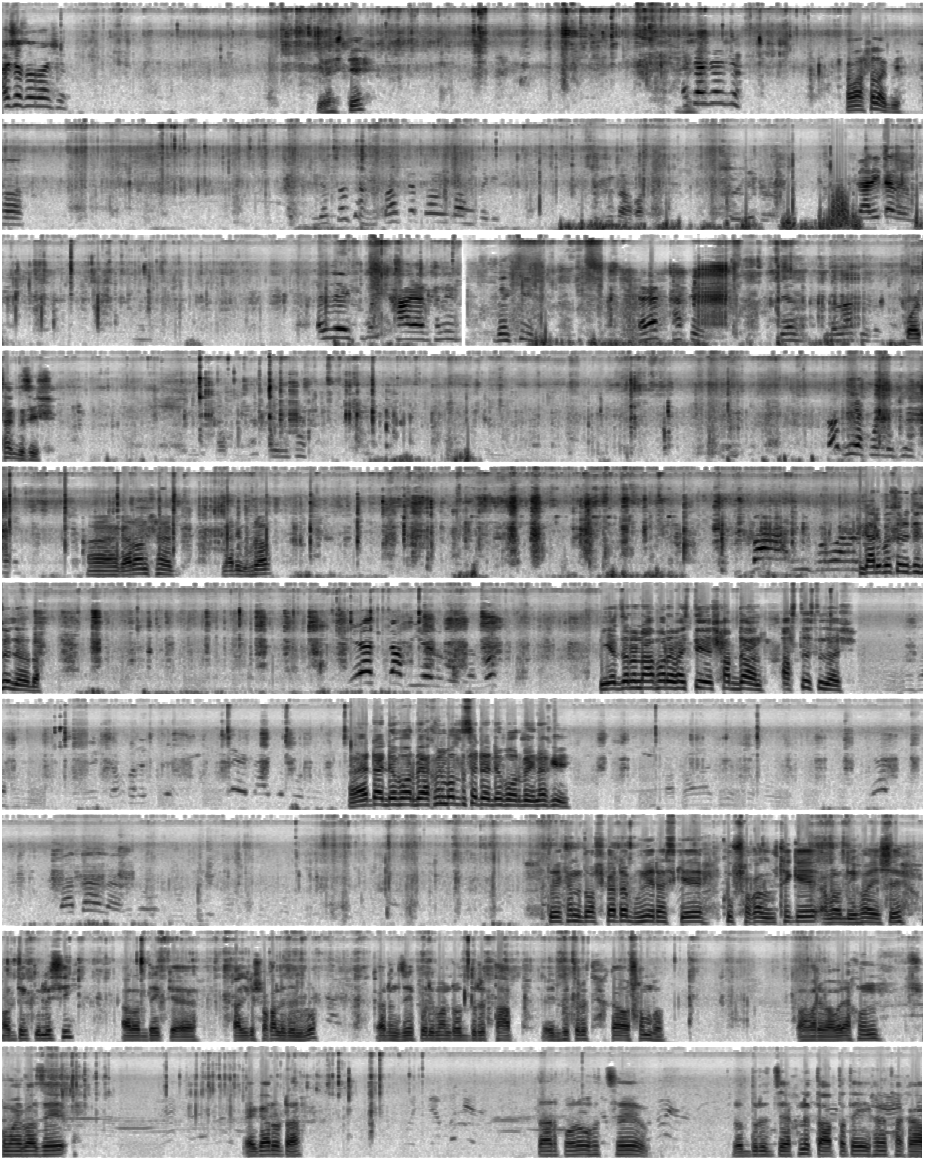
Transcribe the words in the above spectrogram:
আসো দাদা আসো কি ভাসতে আসো আসো আসো আমার আশা লাগবে? হ্যাঁ। দেখছ তো পাঁচটা কম কম করে গাড়িটা দেবো এই যে শুধু খায় আর খালি বেশি এক থেকে। কয় থাক দিছিস? হ্যাঁ গারণ সাহেব গাড়ি ঘুরাও। গাড়ি বসে রইতে চলে দাদা। পেঁয়াজ যেন না পড়ে ভাসতে সাবধান আস্তে আস্তে যাস। হ্যাঁ টাইডে পড়বে। এখন বলতেছে টাইডে পড়বে নাকি? তো এখানে দশ কাটা ভুঁইয়ের আজকে খুব সকাল থেকে আমরা দুই ভাই এসে অর্ধেক তুলেছি আর অর্ধেক কালকে সকালে তুলবো। কারণ যে পরিমাণ রোদ্দুরের তাপ এর ভিতরে থাকা অসম্ভব। বাবারে বাবারে, এখন সময় বাজে এগারোটা। তারপরেও হচ্ছে রোদ্দুরের যে এখনই তাপ, তাতে এখানে থাকা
